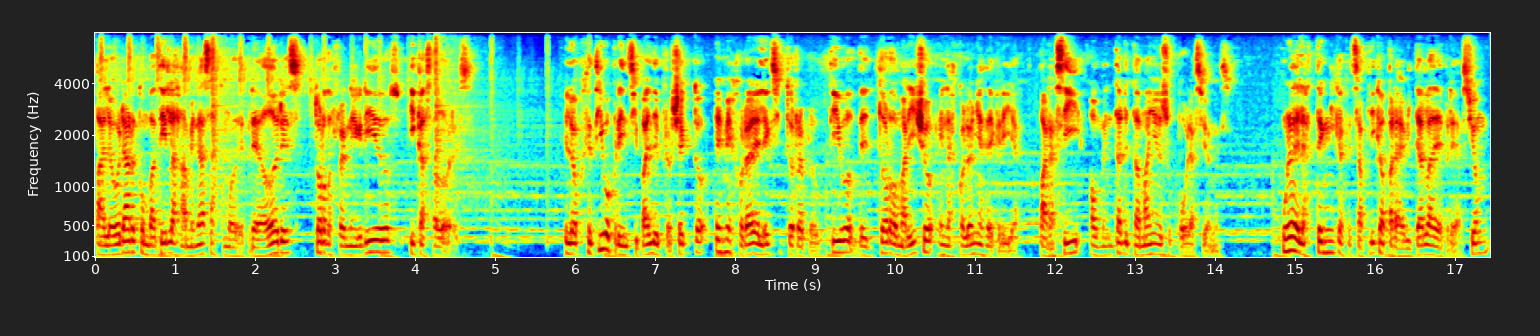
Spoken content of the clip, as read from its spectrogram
para lograr combatir las amenazas como depredadores, tordos renegridos y cazadores. El objetivo principal del proyecto es mejorar el éxito reproductivo del tordo amarillo en las colonias de cría, para así aumentar el tamaño de sus poblaciones. Una de las técnicas que se aplica para evitar la depredación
